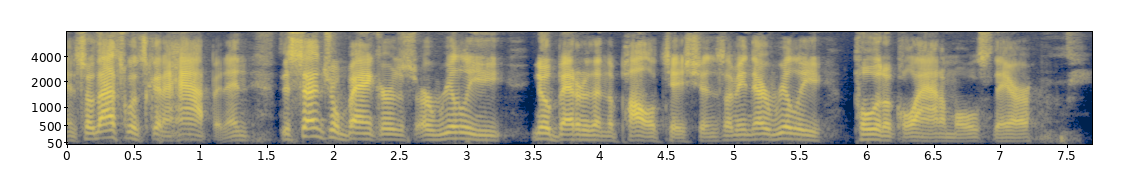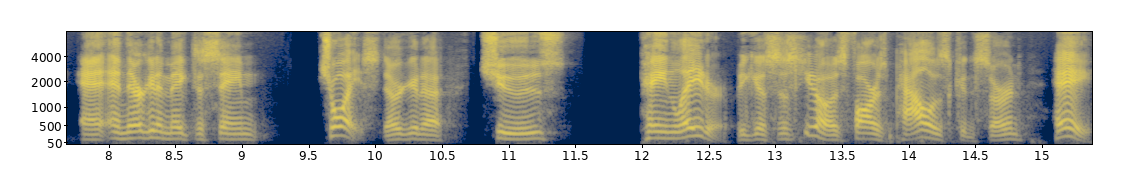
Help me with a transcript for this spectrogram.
And so that's what's going to happen. And the central bankers are really no better than the politicians. I mean, they're really political animals there. And, and they're going to make the same choice. They're going to choose pain later because, as, you know, as far as Powell is concerned, hey,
